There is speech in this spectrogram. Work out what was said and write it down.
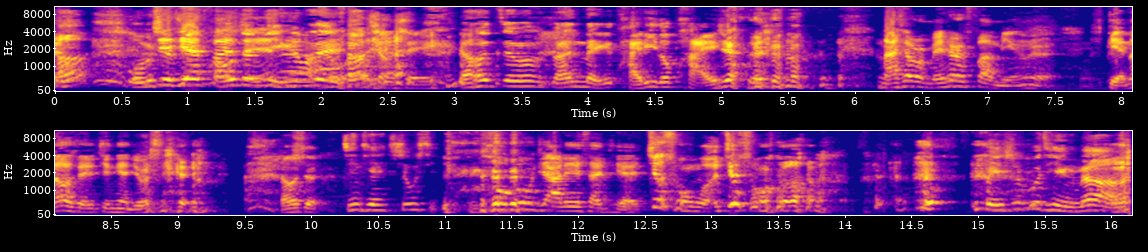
然后我们今身边天翻谁？的名字，然后我要想谁？然后就咱每个台历都排上，拿小本没事翻名字，点到谁今天就是谁。然后是今天休息，后宫佳丽三千，就冲我，就冲我。本事不停的。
